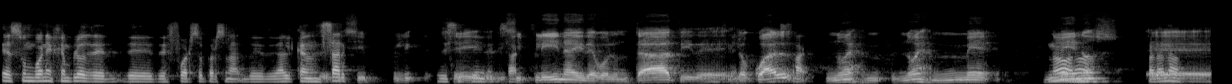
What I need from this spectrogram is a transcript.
es un, buen ejemplo de, esfuerzo personal, de, alcanzar. disciplina, de disciplina y de voluntad, y de lo cual no es, no es menos eh,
